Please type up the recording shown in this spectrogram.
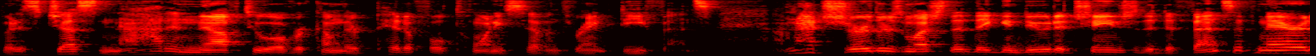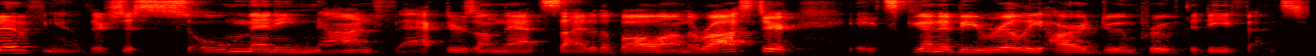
but it's just not enough to overcome their pitiful 27th ranked defense. I'm not sure there's much that they can do to change the defensive narrative. You know, there's just so many non factors on that side of the ball on the roster. It's going to be really hard to improve the defense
